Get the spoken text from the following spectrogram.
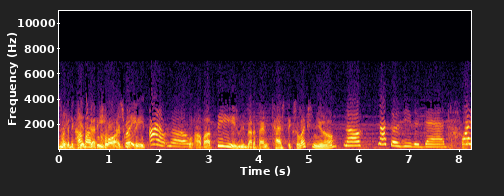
Look at the kid's got these? claws They're for feet. I don't know. Well, how about these? We've got a fantastic selection, you know. No, Not those either, Dad. Why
